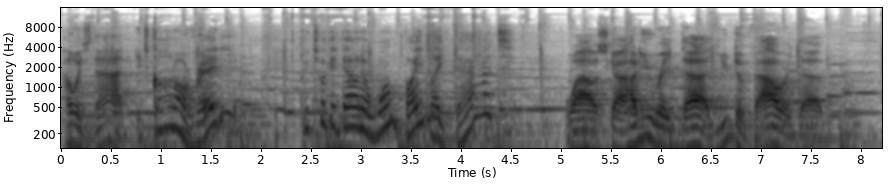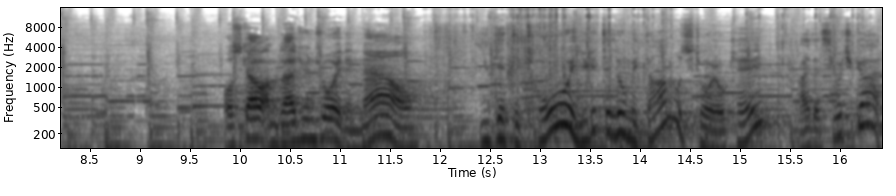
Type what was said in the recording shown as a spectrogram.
how is that? It's gone already? You took it down in one bite like that? Wow, Scout, how do you rate that? You devoured that. Well, Scout, I'm glad you enjoyed, and now you get the toy. You get the little McDonald's toy, okay? All right, let's see what you got.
